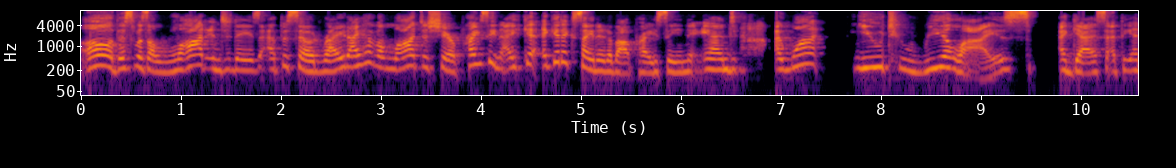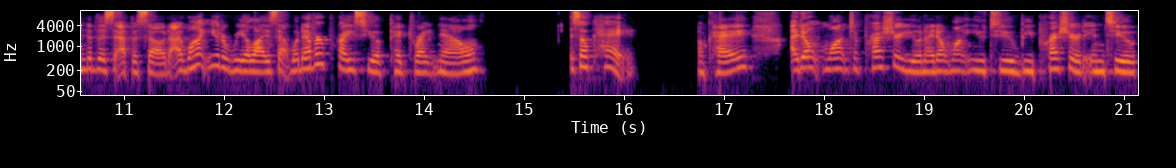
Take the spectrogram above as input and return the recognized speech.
Oh, this was a lot in today's episode, right? I have a lot to share. Pricing, I get I get excited about pricing and I want you to realize I guess, at the end of this episode, I want you to realize that whatever price you have picked right now is okay. Okay. I don't want to pressure you and I don't want you to be pressured into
